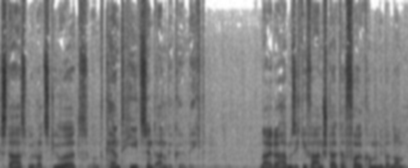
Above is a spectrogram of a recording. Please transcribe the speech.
Stars wie Rod Stewart und Kent Heath sind angekündigt. Leider haben sich die Veranstalter vollkommen übernommen.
